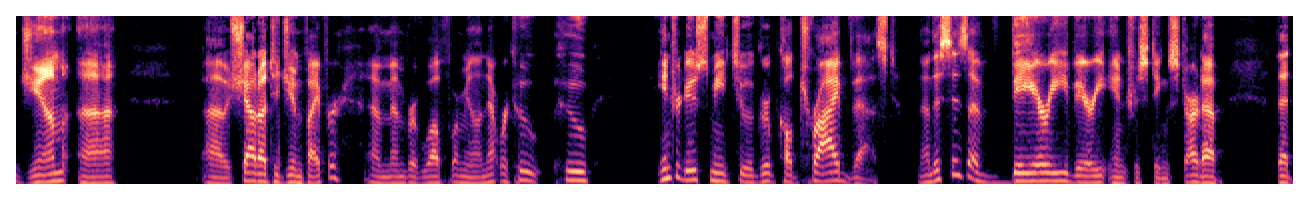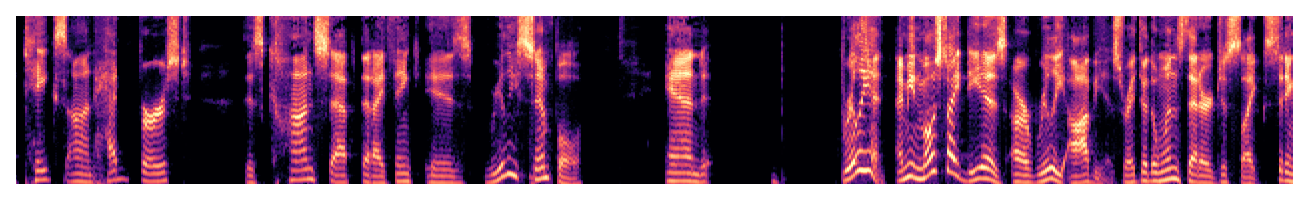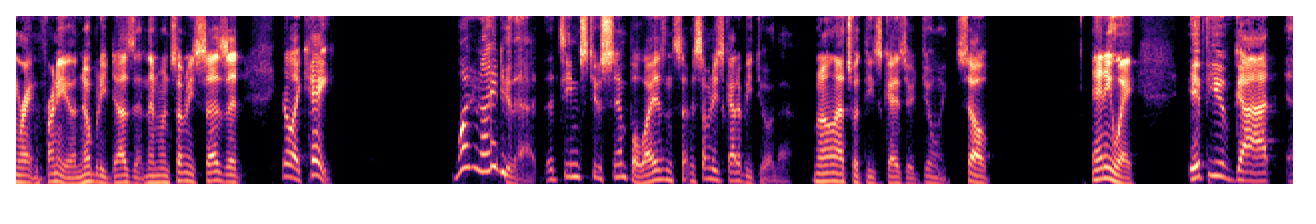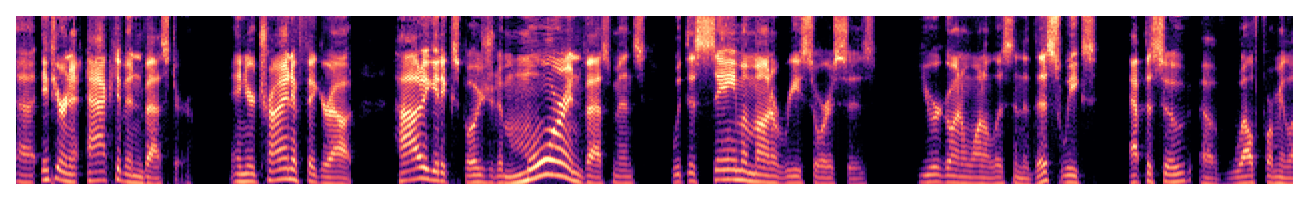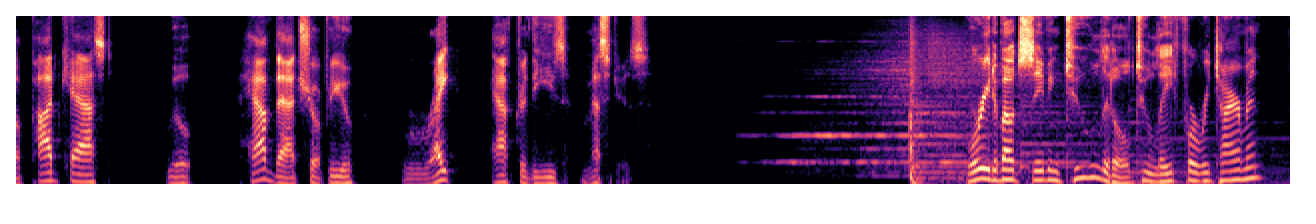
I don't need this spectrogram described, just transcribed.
Jim, uh, uh, shout out to Jim Pfeiffer, a member of Wealth Formula Network, who who introduced me to a group called TribeVest. Now, this is a very very interesting startup that takes on headfirst this concept that I think is really simple and brilliant. I mean, most ideas are really obvious, right? They're the ones that are just like sitting right in front of you and nobody does it. And then when somebody says it, you're like, hey, why didn't I do that? That seems too simple. Why isn't somebody's got to be doing that? Well, that's what these guys are doing. So, anyway, if you've got, uh, if you're an active investor and you're trying to figure out how to get exposure to more investments with the same amount of resources, you are going to want to listen to this week's episode of Wealth Formula Podcast. We'll have that show for you right after these messages. Worried about saving too little too late for retirement?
